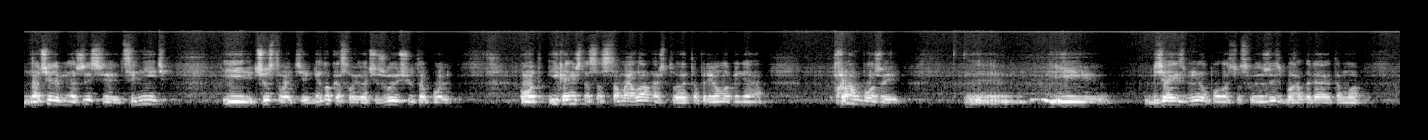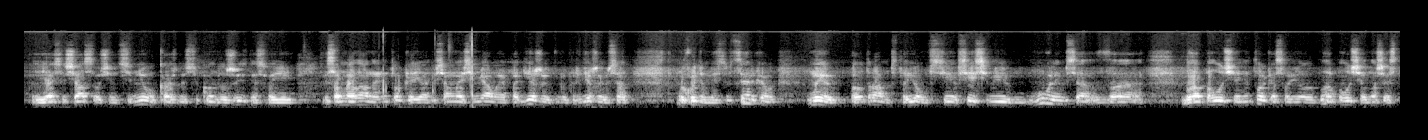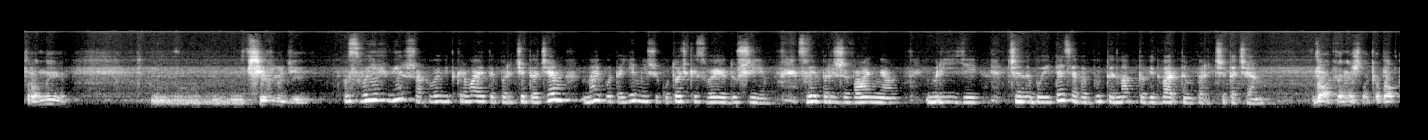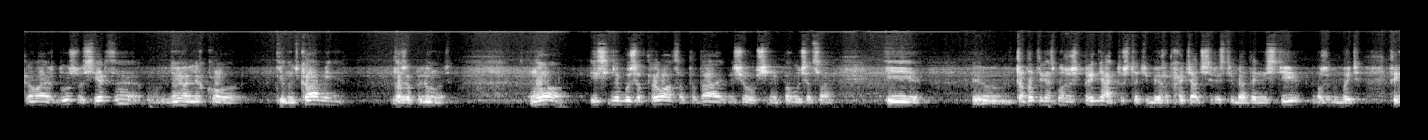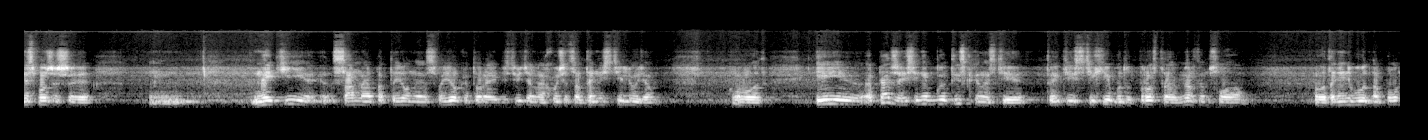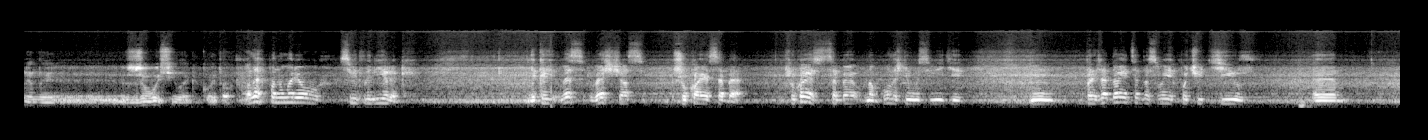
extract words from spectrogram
научили меня жизнь э, ценить и чувствовать не только свою, а чужую чью-то боль. Вот. И, конечно, самое главное, что это привело меня в храм Божий. Э, И я изменил полностью свою жизнь благодаря этому. И я сейчас очень ценю каждую секунду жизни своей. И самое главное, не только я, и вся моя семья моя поддерживает, мы придерживаемся, мы ходим вместе в церковь, мы по утрам встаем все, всей семьей молимся за благополучие не только свое, благополучие нашей страны, всех людей. У своїх віршах ви відкриваєте перед читачем найпотаємніші куточки своєї душі, свої переживання, мрії. Чи не боїтеся ви бути надто відвертим перед читачем? Да, конечно, когда открываешь душу, сердце, в нее легко кинуть камень, даже плюнуть. Но если не будешь открываться, тогда ничего вообще не получится. И э, тогда ты не сможешь принять то, что тебе хотят через тебя донести, может быть. Ты не сможешь э, найти самое потаенное свое, которое действительно хочется донести людям. Вот. И опять же, если не будет искренности, то эти стихи будут просто мертвым словом. Вот, они не будут наполнены э, живой силой какой-то. Олег Пономарьов світлий лірик, який весь, весь час шукає себе, шукає себе в навколишньому світі, приглядається до своїх почуттів. Е,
